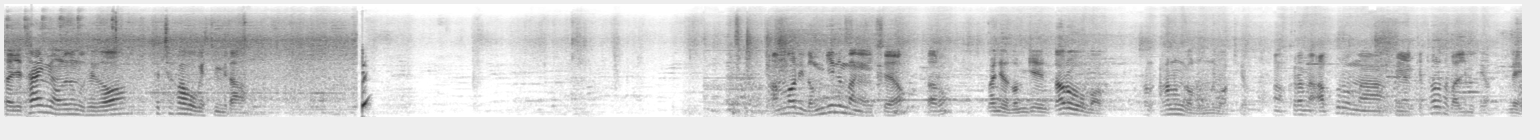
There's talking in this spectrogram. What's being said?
자 이제 타이밍 어느 정도 돼서 세척하고 오겠습니다. 앞머리 넘기는 방향 있어요? 따로? 아니요, 넘기는 따로 막 하- 하는 건 없는 것 같아요. 아 그러면 앞으로만 그냥 이렇게 털어서 말리면 돼요. 네.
